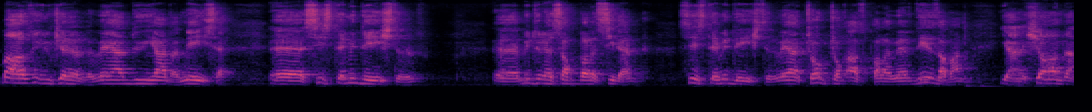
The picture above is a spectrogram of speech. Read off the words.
bazı ülkelerde veya dünyada neyse e, sistemi değiştirir. E, bütün hesapları siler, sistemi değiştirir veya çok çok az para verdiği zaman yani şu anda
